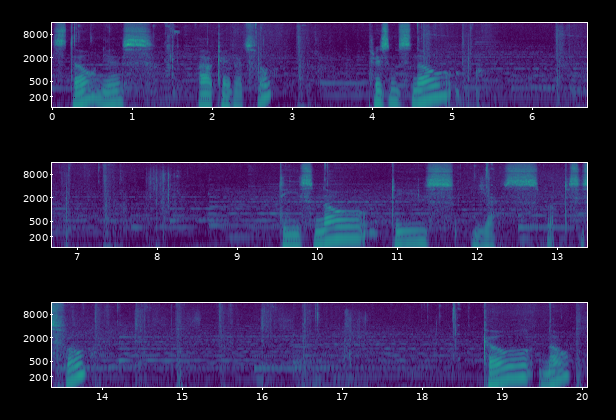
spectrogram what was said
Stone, yes. Okay, that's full. Prisms, no. These, no. These, yes. But this is full. Coal, nope.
